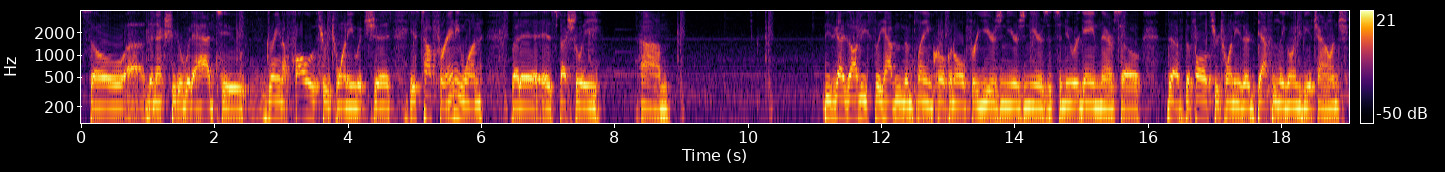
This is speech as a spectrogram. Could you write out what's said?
So uh, the next shooter would have had to drain a follow through 20, which uh, is tough for anyone, but uh, especially. Um, these guys obviously haven't been playing Crokinole for years and years and years. It's a newer game there, so the, the follow through 20s are definitely going to be a challenge.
